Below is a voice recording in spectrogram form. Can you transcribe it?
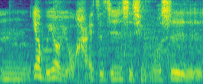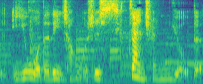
嗯，要不要有孩子这件事情，我是以我的立场，我是赞成有的。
